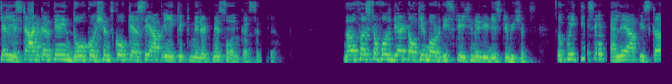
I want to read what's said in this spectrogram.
चलिए स्टार्ट करते हैं इन दो क्वेश्चंस को कैसे आप एक एक मिनट में सॉल्व कर सकते हैं now first of all they are talking about the stationary distribution so quickly से पहले आप इसका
